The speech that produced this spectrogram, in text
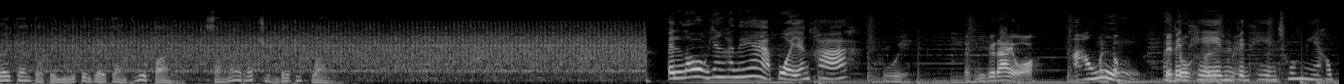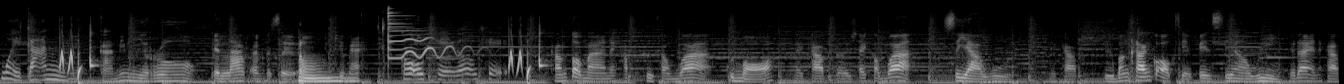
รายการต่อไปนี้เป็นรายการทั่วไป สามารถรับชมได้ทุกวัย เป็นโรคยังคะเนี่ย ป่วยยังคะ อุ้ยแบบนี้ก็ได้เหรอ เอ้ามันต้องมันเป็นโรคเทรนด์ใช่ไหมันเป็นเทรนด์ช่วงเนี้ยเขาป่วยกัน การไม่มีโรคเป็นลาภอันประเสริฐใช่ไหมก็โอเคก็โอเค คำต่อมานะครับคือคำว่าคุณหมอนะครับเราใช้คำว่า ဆရာဝန် นะครับหรือบางครั้งก็ออกเสียงเป็น ဆရာဝန် ก็ได้นะครับ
